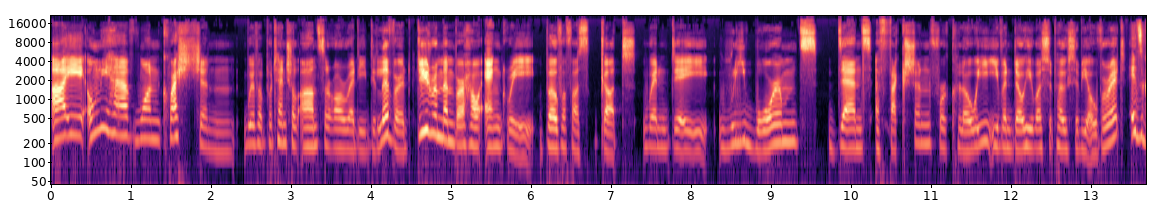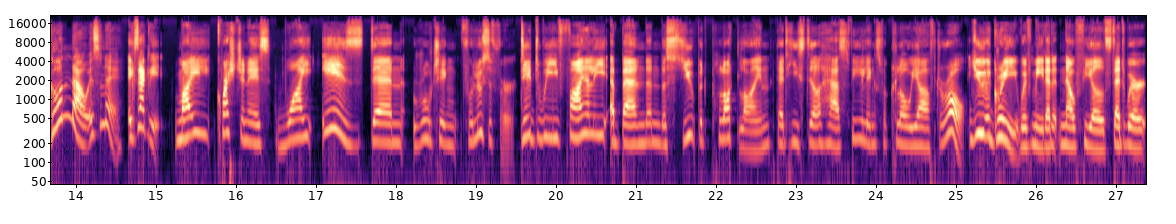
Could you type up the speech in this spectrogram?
I only have one question with a potential answer already delivered. Do you remember how angry both of us got when they rewarmed Dan's affection for Chloe, even though he was supposed to be over it? It's gone now, isn't it? Exactly. My question is why is Dan rooting for Lucifer? Did we finally abandon the stupid plot line that he still has feelings for Chloe after all? You agree with me that it now feels that we're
